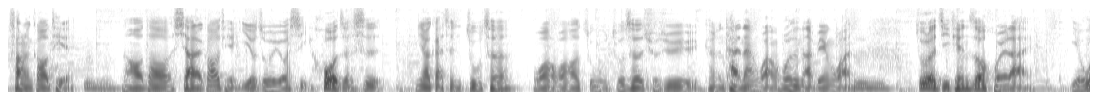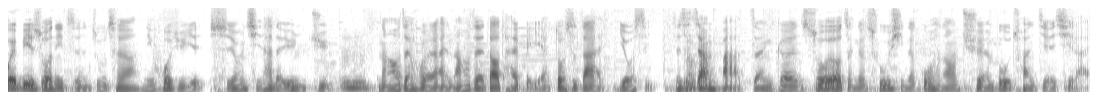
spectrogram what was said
上了高铁，嗯。然后到下了高铁也有座位 UC，或者是你要改成租车，我我要租租车出去，可能台南玩或者哪边玩，嗯。租了几天之后回来，也未必说你只能租车啊，你或许也使用其他的运具，嗯。然后再回来，然后再到台北也都是搭 UC，就是这样把整个所有整个出行的过程当中全部串接起来。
